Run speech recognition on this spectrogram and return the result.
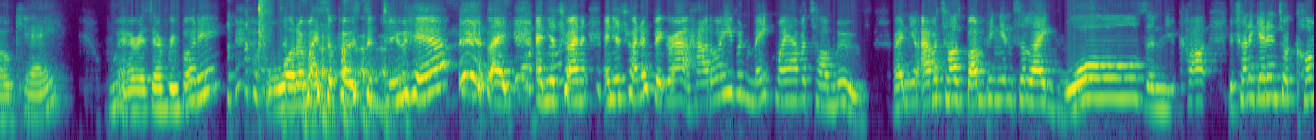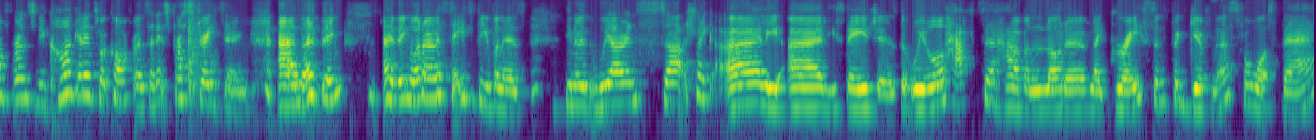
okay where is everybody? What am i supposed to do here? Like and you're trying to and you're trying to figure out how do i even make my avatar move right? And your avatar's bumping into like walls and you can't you're trying to get into a conference and you can't get into a conference and it's frustrating. And i think i think what i would say to people is you know we are in such like early early stages that we all have to have a lot of like grace and forgiveness for what's there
